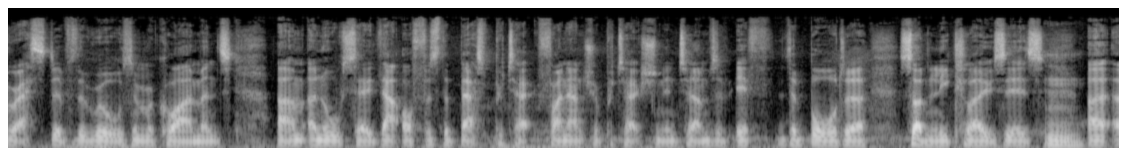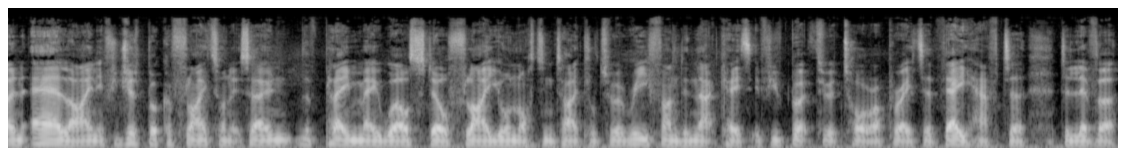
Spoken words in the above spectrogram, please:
abreast of the rules and requirements. Um, and also, that offers the best protect, financial protection in terms of if the border suddenly closes, Hmm. uh, an airline, if you just book a flight on its own, the plane may well still fly. You're not entitled to a refund in that case. If you've booked through a tour operator, they have to deliver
